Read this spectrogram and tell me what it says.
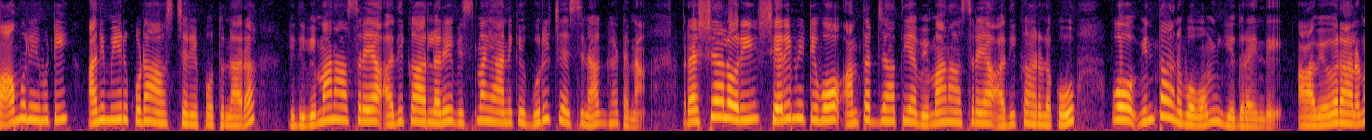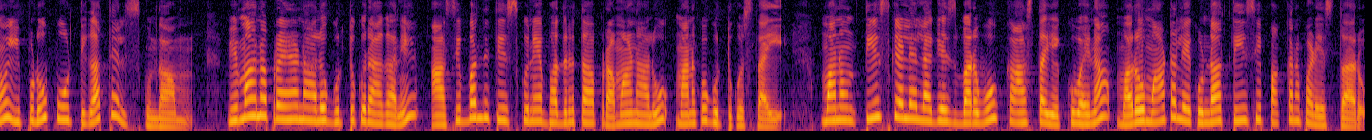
పాములేమిటి అని మీరు కూడా ఆశ్చర్యపోతున్నారా? ఇది విమానాశ్రయ అధికారులని విస్మయానికి గురి చేసిన ఘటన. రష్యాలోని షెరిమిటివో అంతర్జాతీయ విమానాశ్రయ అధికారులకు ఓ వింత అనుభవం ఎదురైంది. ఆ వివరాలను ఇప్పుడు పూర్తిగా తెలుసుకుందాం. విమాన ప్రయాణాలు గుర్తుకు రాగానే ఆ సిబ్బంది తీసుకునే భద్రతా ప్రమాణాలు మనకు గుర్తుకొస్తాయి. మనం తీసుకెళ్ళే లగేజ్ బరువు కాస్త ఎక్కువైనా మరో మాట లేకుండా తీసి పక్కన పడేస్తారు.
